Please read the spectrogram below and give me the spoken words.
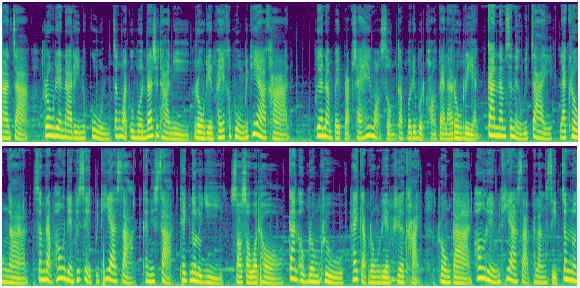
งานจากโรงเรียนนารีนุกูล จังหวัดอุบลราชธานี โรงเรียนพยัคฆภูมิวิทยาคาร พื่อนำไปปรับใช้ให้เหมาะสมกับบริบทของแต่ละโรงเรียน การนำเสนอวิจัยและโครงงานสำหรับห้องเรียนพิเศษวิทยาศาสตร์ คณิตศาสตร์ เทคโนโลยี สสวท การอบรมครูให้กับโรงเรียนเครือข่าย โครงการห้องเรียนวิทยาศาสตร์พลังสิบจำนวน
